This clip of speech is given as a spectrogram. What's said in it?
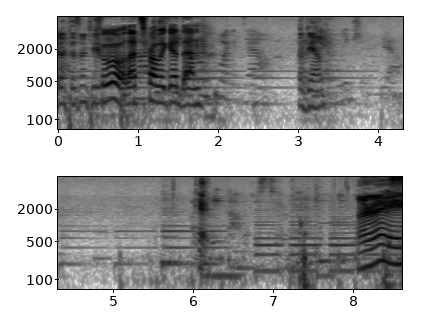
want this one too? Cool. That's probably good then. Oh, down. Okay. All right. It's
